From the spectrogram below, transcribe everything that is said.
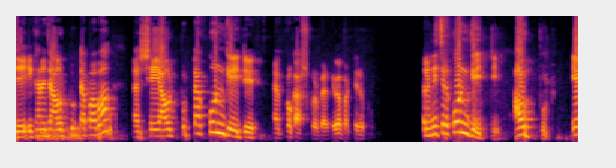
যে এখানে যে আউটপুটটা পাবা সেই আউটপুটটা কোন গেটে প্রকাশ করবে আর কি ব্যাপারটা এরকম তাহলে নিচের কোন গেটটি আউটপুট এ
